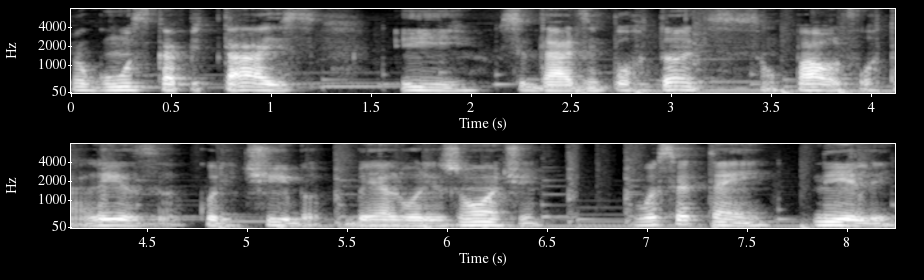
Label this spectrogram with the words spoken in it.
algumas capitais e cidades importantes, São Paulo, Fortaleza, Curitiba, Belo Horizonte. Você tem nele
